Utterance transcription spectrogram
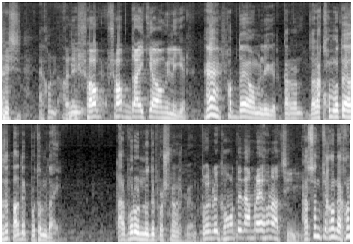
শেষ। এখন মানে সব সব দায় কি আওয়ামী লীগের? হ্যাঁ সব দায় আওয়ামী লীগের কারণ যারা ক্ষমতায় আছে তাদের প্রথম দায়। তারপর অন্যদের প্রশ্ন আসবে। তবে ক্ষমতায় আমরা এখন আছি। আসেন যখন এখন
